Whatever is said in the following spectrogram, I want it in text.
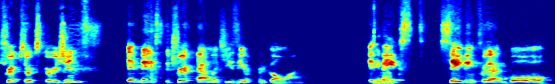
trips or excursions, it makes the trip that much easier to go on. It yeah. makes saving for that goal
